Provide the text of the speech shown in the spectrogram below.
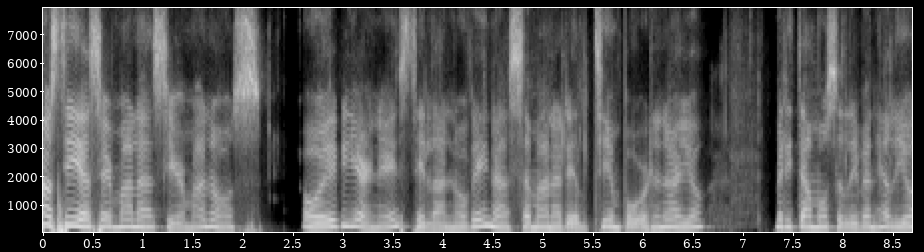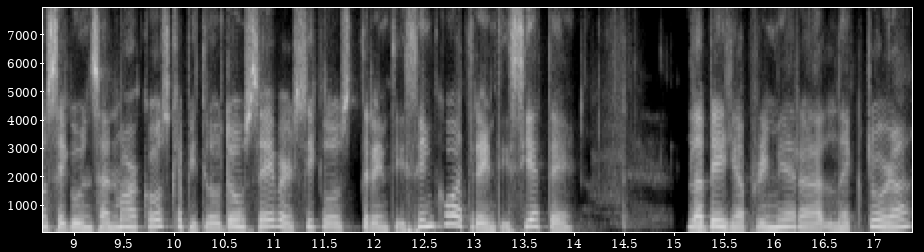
Buenos días, hermanas y hermanos. Hoy, viernes de la novena semana del tiempo ordinario, meditamos el Evangelio según San Marcos, capítulo 12, versículos 35 a 37. La bella primera lectura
